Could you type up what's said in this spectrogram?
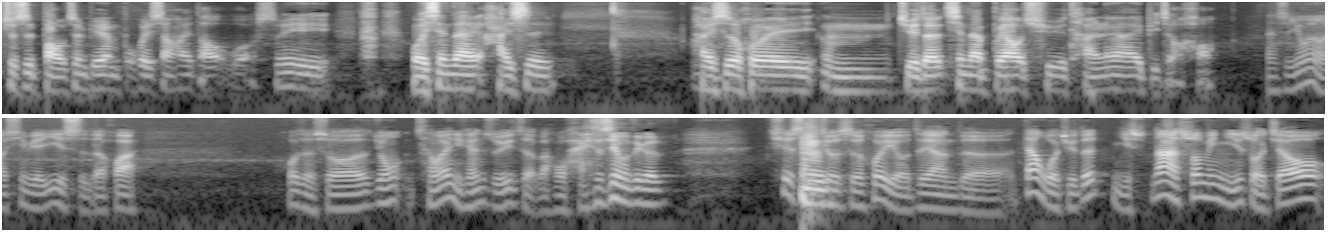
就是保证别人不会伤害到我。所以 我现在还是还是会嗯觉得现在不要去谈恋爱比较好。但是拥有性别意识的话，或者说拥成为女权主义者吧，我还是用这个。确实就是会有这样的，但我觉得你那说明你所交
